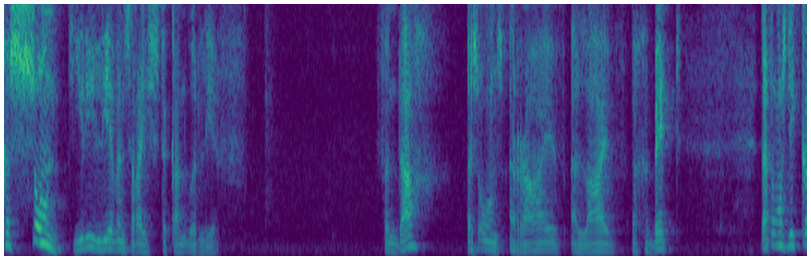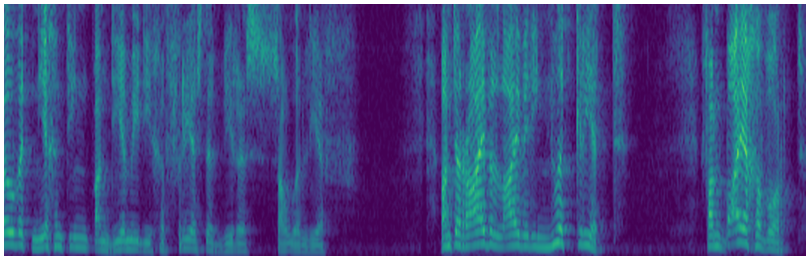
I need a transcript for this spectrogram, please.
gesond hierdie lewensreis te kan oorleef. Vandag is ons arrive alive 'n gebed dat ons die COVID-19 pandemie die gevreesde virus sal oorleef. Want arrive alive het die noodkreet van baie geword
